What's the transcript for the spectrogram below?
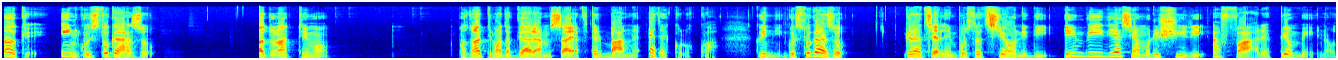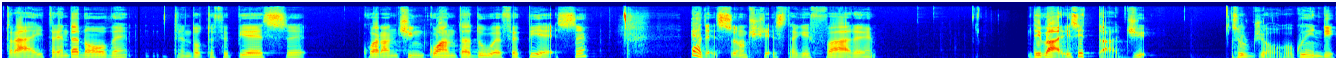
Ok, in questo caso vado un attimo vado un attimo ad avviare AMSI Afterburn ed eccolo qua. Quindi in questo caso grazie alle impostazioni di Nvidia siamo riusciti a fare più o meno tra i 39, 38 fps, 40, 52 fps e adesso non ci resta che fare dei vari settaggi sul gioco. Quindi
